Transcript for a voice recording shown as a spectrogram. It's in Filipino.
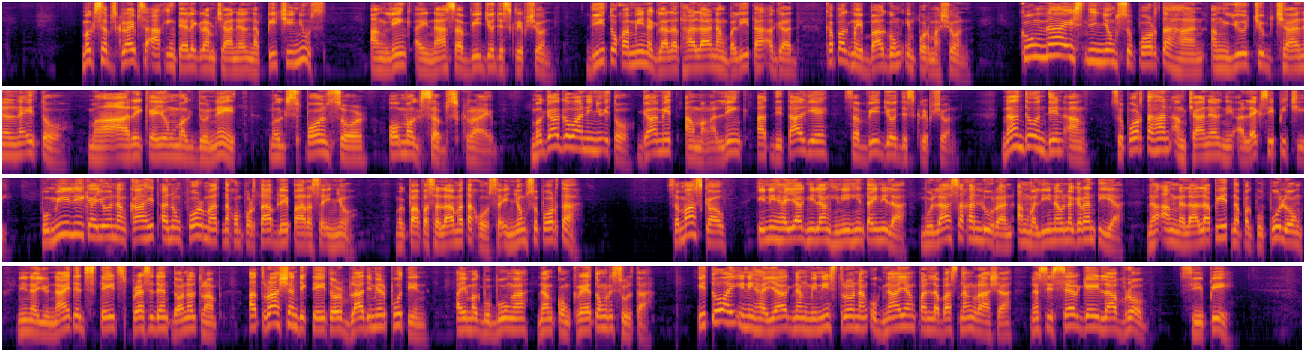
Mag-subscribe sa aking Telegram channel na Pichi News. Ang link ay nasa video description. Dito kami naglalathala ng balita agad kapag may bagong impormasyon. Kung nais ninyong suportahan ang YouTube channel na ito, maaari kayong mag-donate, mag-sponsor o mag-subscribe. Magagawa ninyo ito gamit ang mga link at detalye sa video description. Nandoon din ang suportahan ang channel ni Alexi Pichi. Pumili kayo ng kahit anong format na komportable para sa inyo. Magpapasalamat ako sa inyong suporta. Sa Moscow, inihayag nilang hinihintay nila mula sa kanluran ang malinaw na garantiya na ang nalalapit na pagpupulong ni na United States President Donald Trump at Russian dictator Vladimir Putin ay magbubunga ng konkretong resulta. Ito ay inihayag ng ministro ng ugnayang panlabas ng Russia na si Sergey Lavrov, CP.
